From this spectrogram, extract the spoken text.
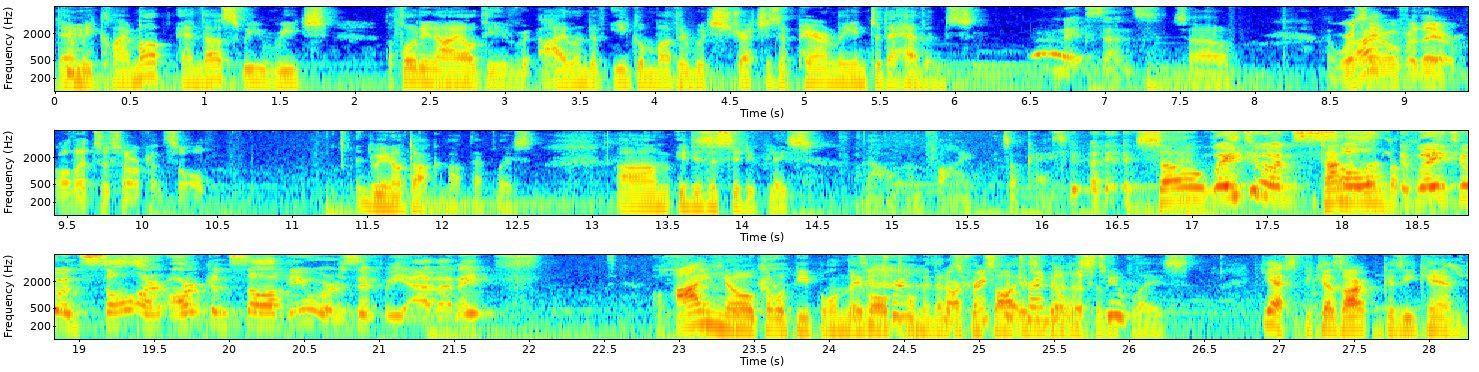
Then we climb up, and thus we reach the floating isle, the island of Eagle Mother, which stretches apparently into the heavens. Makes sense. So And where's Alright. that over there? Oh, that's just Arkansas. we don't talk about that place. Um, it is a silly place. No, I'm fine. It's okay. So way to insult, about- way to insult our Arkansas viewers if we have any. I know a couple of people, and they've all trying- told me that Arkansas is a trying bit of a silly you? place. Yes, because Ar- because he can,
